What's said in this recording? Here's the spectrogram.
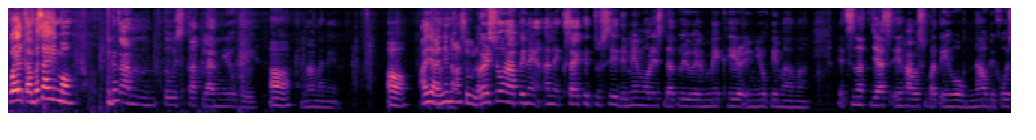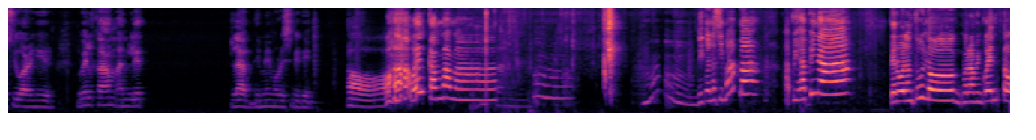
welcome. Basahin mo. Welcome to Scotland, UK. Oh, Mama Nel. Oh. Ayan, yan nakasulat. We're so happy and excited to see the memories that we will make here in UK, Mama. It's not just a house but a home now because you are here. Welcome and let love the memories begin. Oh, welcome mama. Hmm, dito na si mama. Happy happy na. Pero walang tulog, maraming kwento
